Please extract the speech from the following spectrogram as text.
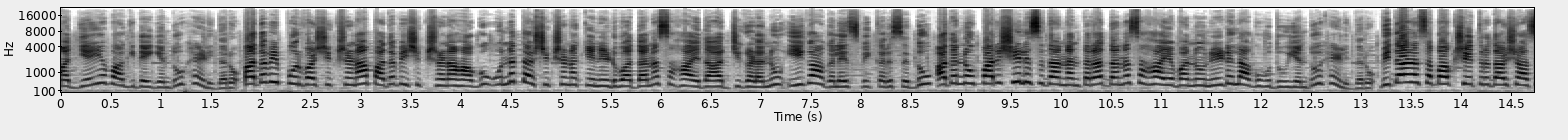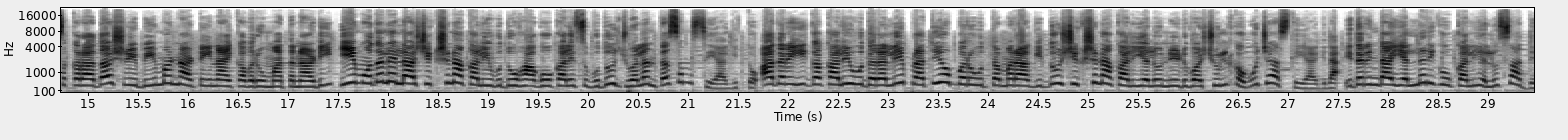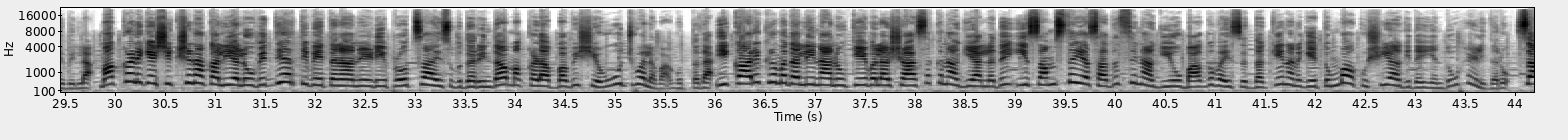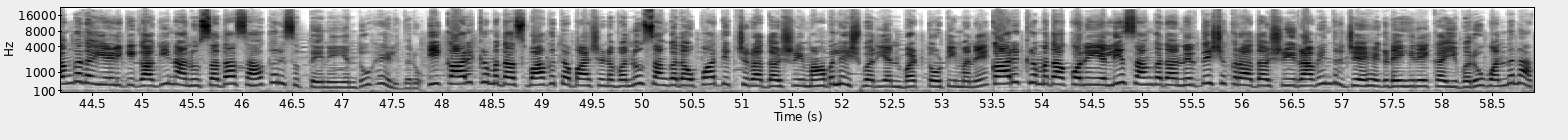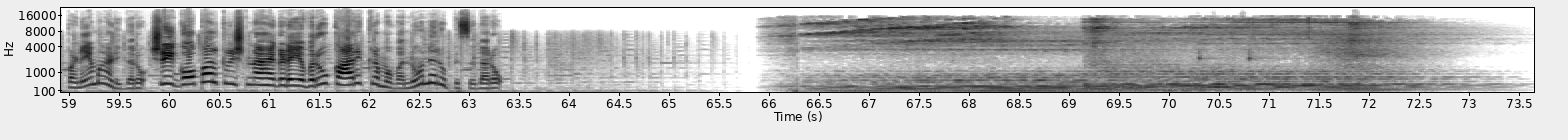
ಧ್ಯೇಯವಾಗಿದೆ ಎಂದು ಹೇಳಿದರು. ಪದವಿ ಪೂರ್ವ ಶಿಕ್ಷಣ, ಪದವಿ ಶಿಕ್ಷಣ ಹಾಗೂ ಉನ್ನತ ಶಿಕ್ಷಣಕ್ಕೆ ನೀಡುವ ಧನ ಸಹಾಯದ ಅರ್ಜಿಗಳನ್ನು ಈಗಾಗಲೇ ಸ್ವೀಕರಿಸಿದ್ದು, ಅದನ್ನು ಪರಿಶೀಲಿಸಿದ ನಂತರ ಧನ ಸಹಾಯವನ್ನು ನೀಡಲಾಗುವುದು ಎಂದು ಹೇಳಿದರು. ವಿಧಾನಸಭಾ ಕ್ಷೇತ್ರದ ಶಾಸಕರಾದ ಶ್ರೀ ಭೀಮಣ್ಣ ಟಿ. ನಾಯ್ಕ್ ಅವರು ಮಾತನಾಡಿ, ಈ ಮೊದಲೆಲ್ಲ ಶಿಕ್ಷಣ ಕಲಿಯುವುದು ಹಾಗೂ ಕಲಿಸುವುದು ಜ್ವಲಂತ ಸಮಸ್ಯೆಯಾಗಿತ್ತು. ಆದರೆ ಈಗ ಕಲಿಯುವುದರಲ್ಲಿ ಪ್ರತಿಯೊಬ್ಬರು ಉತ್ತಮರಾಗಿದ್ದು, ಶಿಕ್ಷಣ ಕಲಿಯಲು ನೀಡುವ ಶುಲ್ಕವು ಜಾಸ್ತಿಯಾಗಿದೆ. ಇದರಿಂದ ಎಲ್ಲರಿಗೂ ಕಲಿಯಲು ಸಾಧ್ಯವಿಲ್ಲ. ಮಕ್ಕಳಿಗೆ ಶಿಕ್ಷಣ ಕಲಿಯಲು ವಿದ್ಯಾರ್ಥಿ ವೇತನ ನೀಡಿ ಪ್ರೋತ್ಸಾಹಿಸುವುದರಿಂದ ಮಕ್ಕಳ ಭವಿಷ್ಯವು ಉಜ್ವಲವಾಗುತ್ತದೆ. ಈ ಕಾರ್ಯಕ್ರಮದಲ್ಲಿ ನಾನು ಕೇವಲ ಶಾಸಕನಾಗಿ ಅಲ್ಲದೆ ಈ ಸಂಸ್ಥೆಯ ಸದಸ್ಯನಾಗಿಯೂ ಭಾಗವಹಿಸಿದ್ದಕ್ಕೆ ನನಗೆ ತುಂಬಾ ಖುಷಿಯಾಗಿದೆ ಎಂದು ಹೇಳಿದರು. ಸಂಘದ ಏಳಿಗೆಗಾಗಿ ನಾನು ಸದಾ ಸಹಕರಿಸುತ್ತೇನೆ ಎಂದು ಹೇಳಿದರು. ಈ ಕಾರ್ಯಕ್ರಮದ ಸ್ವಾಗತ ಭಾಷಣವನ್ನು ಸಂಘದ ಉಪಾಧ್ಯಕ್ಷರಾದ ಶ್ರೀ ಮಹಾಬಲೇಶ್ವರ್ ಎನ್ ಭಟ್ ತೋಟಿಮನೆ, ಕಾರ್ಯಕ್ರಮದ ಕೊನೆಯಲ್ಲಿ ಸಂಘದ ನಿರ್ದೇಶಕರಾದ ಶ್ರೀ ರವೀಂದ್ರ ಜೆ ಹೆಗಡೆ ಹಿರೇಕ ಇವರು ವಂದನಾರ್ಪಣೆ ಮಾಡಿದರು. ಶ್ರೀ ಕೃಷ್ಣ ಹೆಗಡೆಯವರು ಕಾರ್ಯಕ್ರಮವನ್ನು ನಿರೂಪಿಸಿದರು.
